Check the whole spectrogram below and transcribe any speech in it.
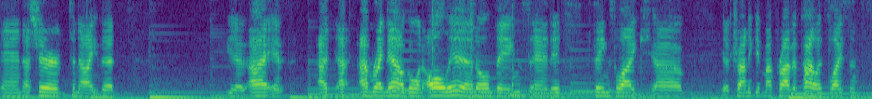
and I shared tonight that you know I am I, I I'm right now going all in on things, and it's things like. Uh, you know, trying to get my private pilot's license.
